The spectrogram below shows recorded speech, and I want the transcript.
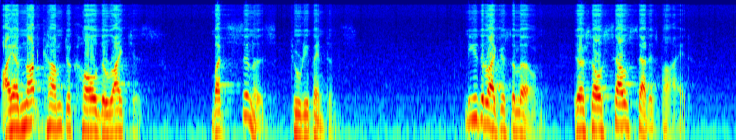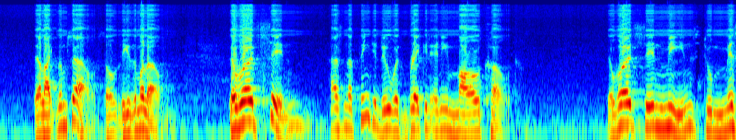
I have not come to call the righteous, but sinners to repentance. Leave the righteous alone. They're so self-satisfied. They're like themselves, so leave them alone. The word sin has nothing to do with breaking any moral code. The word sin means to miss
